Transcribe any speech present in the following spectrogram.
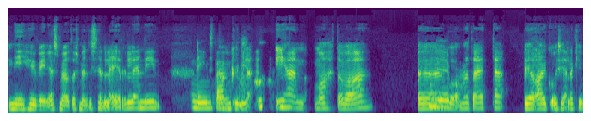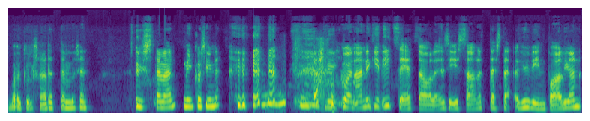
niin hyvin, jos me oltaisiin menty sen leirille, niin se Niinpä. on kyllä ihan mahtavaa ö, Jep. huomata, että vielä aikuisielläkin voi kyllä saada tämmöisen ystävän, niin kuin sinä. niin kuin ainakin itse, että olen siis saanut tästä hyvin paljon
